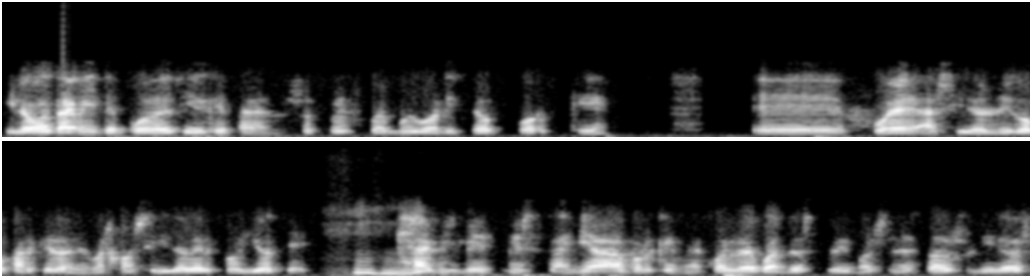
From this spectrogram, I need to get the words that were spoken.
Y luego también te puedo decir que para nosotros fue muy bonito porque eh, fue ha sido el único parque donde hemos conseguido ver coyote. a mí me, extrañaba porque me acuerdo cuando estuvimos en Estados Unidos,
